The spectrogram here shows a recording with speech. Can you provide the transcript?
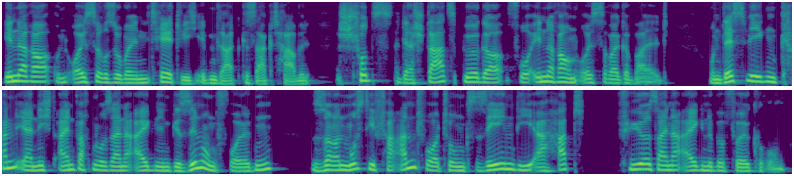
Innerer und äußere Souveränität, wie ich eben gerade gesagt habe. Schutz der Staatsbürger vor innerer und äußerer Gewalt. Und deswegen kann er nicht einfach nur seiner eigenen Gesinnung folgen, sondern muss die Verantwortung sehen, die er hat für seine eigene Bevölkerung.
